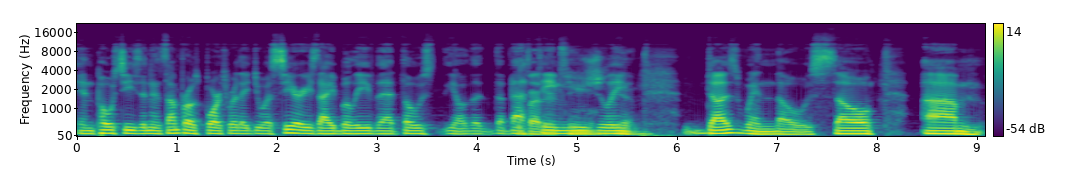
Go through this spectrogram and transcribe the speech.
in postseason in some pro sports where they do a series, I believe that those you know the the best the team, team, usually yeah. does win those. So. Um,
